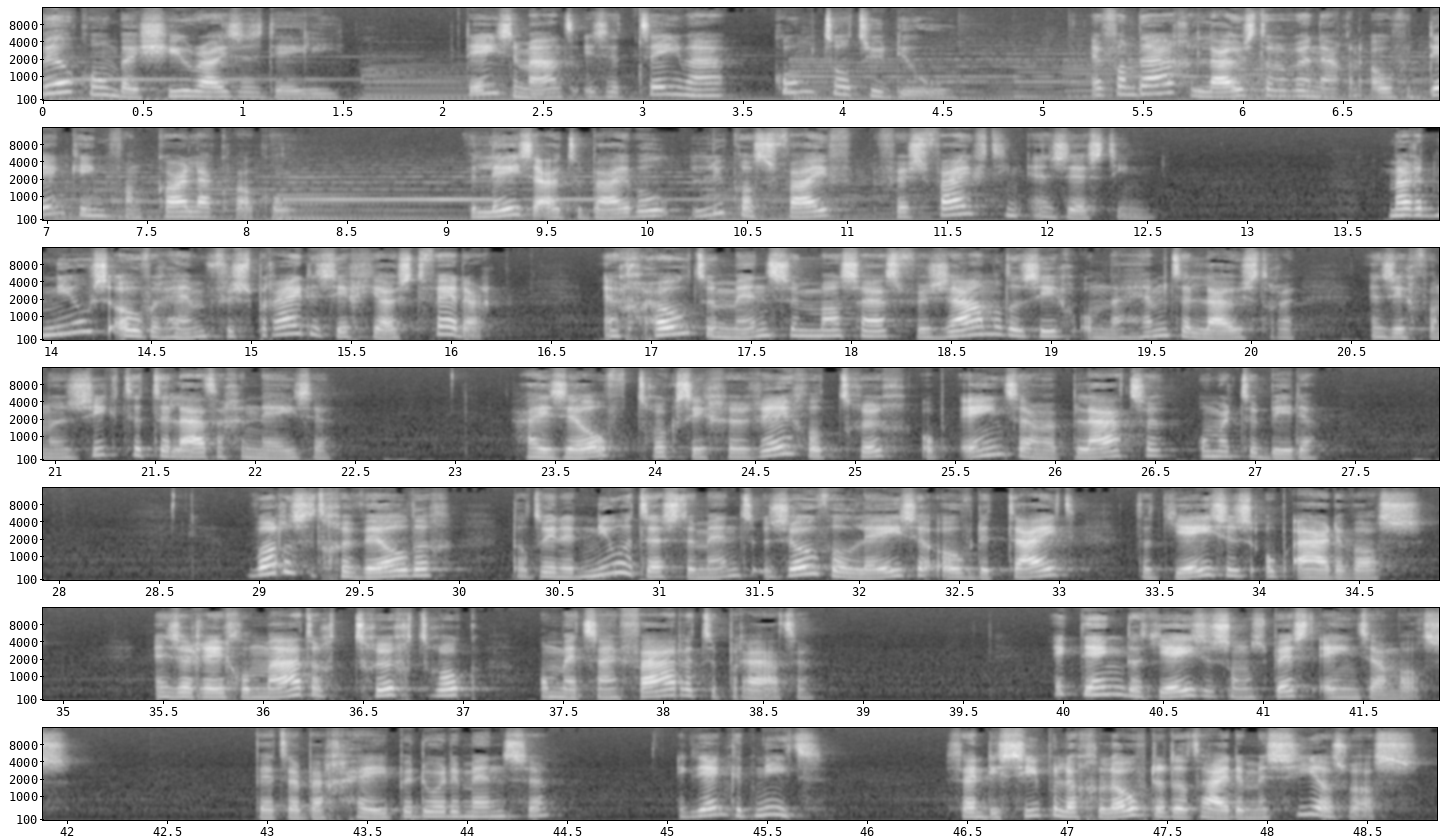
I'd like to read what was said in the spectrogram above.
Welkom bij She Rises Daily. Deze maand is het thema Kom tot uw doel. En vandaag luisteren we naar een overdenking van Carla Kwakkel. We lezen uit de Bijbel Lucas 5, vers 15 en 16. Maar het nieuws over hem verspreidde zich juist verder. En grote mensenmassa's verzamelden zich om naar hem te luisteren en zich van hun ziekte te laten genezen. Hij zelf trok zich geregeld terug op eenzame plaatsen om er te bidden. Wat is het geweldig dat we in het Nieuwe Testament zoveel lezen over de tijd dat Jezus op aarde was en zich regelmatig terugtrok om met zijn vader te praten. Ik denk dat Jezus soms best eenzaam was. Werd hij begrepen door de mensen? Ik denk het niet. Zijn discipelen geloofden dat hij de Messias was.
